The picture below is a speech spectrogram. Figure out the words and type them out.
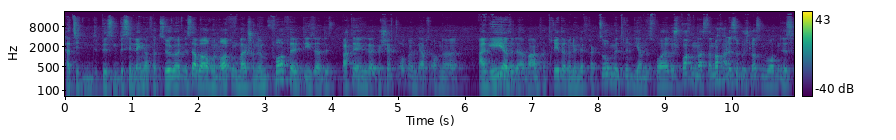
hat sich bisschen, ein bisschen länger verzögert, ist aber auch in Ordnung, weil schon im Vorfeld dieser Debatte in der Geschäftsordnung gab es auch eine AG, also da waren Vertreterinnen der Fraktion mit drin, die haben das vorher besprochen, was da noch alles so beschlossen worden ist.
